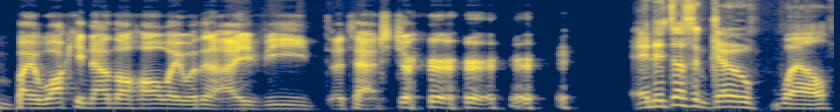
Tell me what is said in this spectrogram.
By walking down the hallway with an IV attached to her. And it doesn't go well.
